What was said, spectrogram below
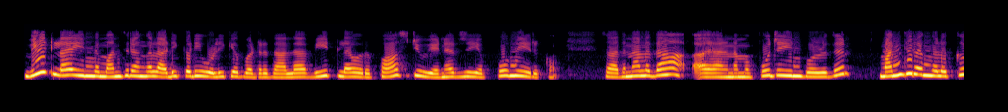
வீட்டுல இந்த மந்திரங்கள் அடிக்கடி ஒழிக்கப்படுறதால வீட்ல ஒரு பாசிட்டிவ் எனர்ஜி எப்பவுமே இருக்கும். ஸோ அதனால தான் ஆஹ் நம்ம பூஜையின் பொழுது மந்திரங்களுக்கு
